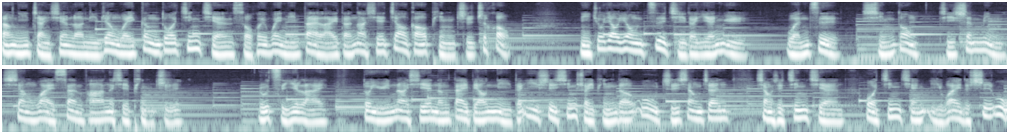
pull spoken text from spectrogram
当你展现了你认为更多金钱所会为您带来的那些较高品质之后，你就要用自己的言语、文字、行动及生命向外散发那些品质。如此一来，对于那些能代表你的意识新水平的物质象征，像是金钱或金钱以外的事物，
